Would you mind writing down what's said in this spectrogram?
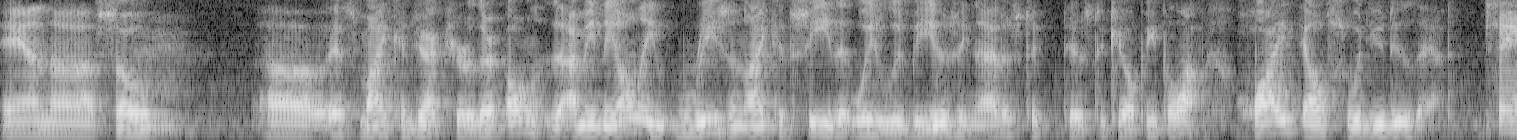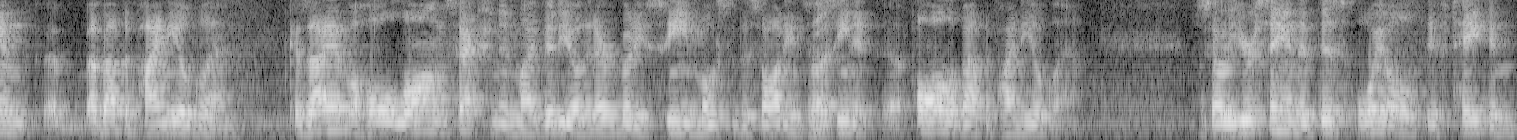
And uh, so, uh, it's my conjecture, there only, I mean, the only reason I could see that we would be using that is to, is to kill people off. Why else would you do that? saying uh, about the pineal gland, because I have a whole long section in my video that everybody's seen, most of this audience has seen it, uh, all about the pineal gland. So Okay. you're saying that this oil, if taken,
